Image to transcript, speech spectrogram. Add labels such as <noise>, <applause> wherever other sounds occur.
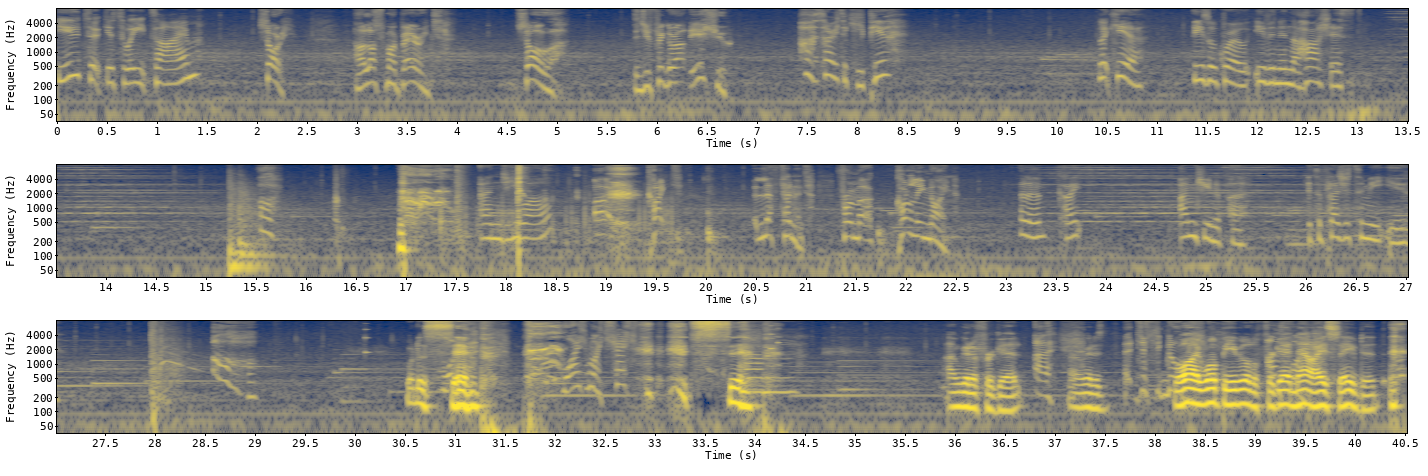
You took your sweet time. Sorry, I lost my bearings. So, uh, did you figure out the issue? Oh, sorry to keep you. Look here. These will grow even in the harshest. and you are? Uh, Kite! Lieutenant, from uh, Colony 9. Hello, Kite. I'm Juniper. It's a pleasure to meet you. What a simp. Why is my chest? simp. Um, I'm gonna forget. Uh, I'm gonna. uh, just ignore Well, I won't be able to forget now. I saved it. <laughs>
